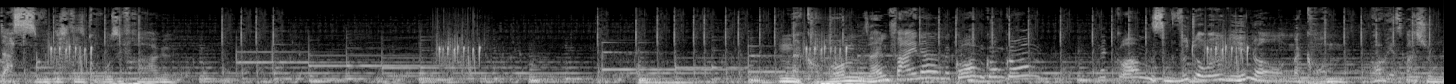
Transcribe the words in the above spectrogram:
Das ist wirklich diese große Frage. Na komm, sein Feiner. Na komm, komm, komm. Na komm, es wird doch irgendwie hinhauen. Na komm, komm, jetzt mach schon.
